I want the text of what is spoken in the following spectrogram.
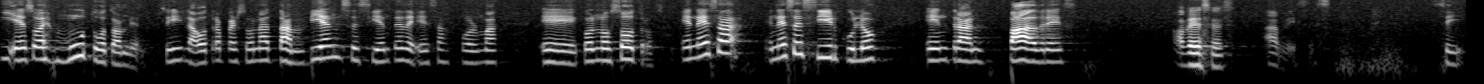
y eso es mutuo también, ¿sí? La otra persona también se siente de esa forma eh, con nosotros. En, esa, en ese círculo entran padres. A veces. A veces, sí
